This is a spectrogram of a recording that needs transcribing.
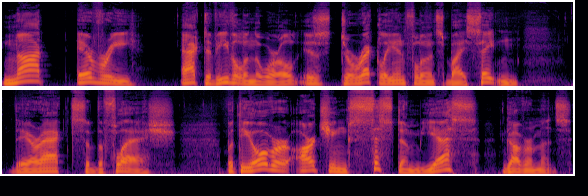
not every act of evil in the world is directly influenced by Satan. They are acts of the flesh. But the overarching system, yes, governments,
